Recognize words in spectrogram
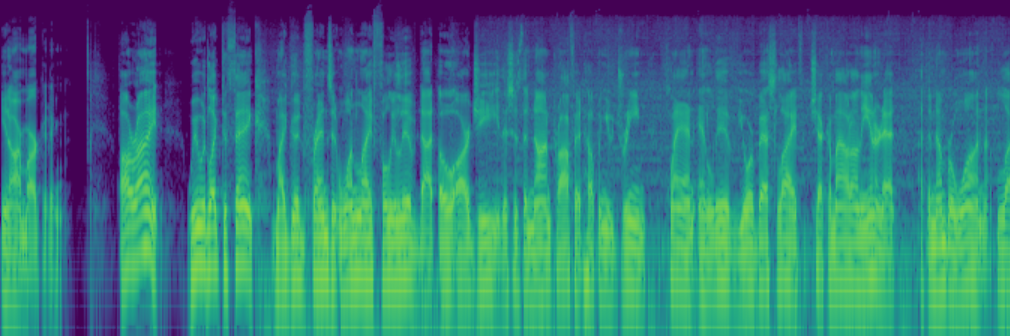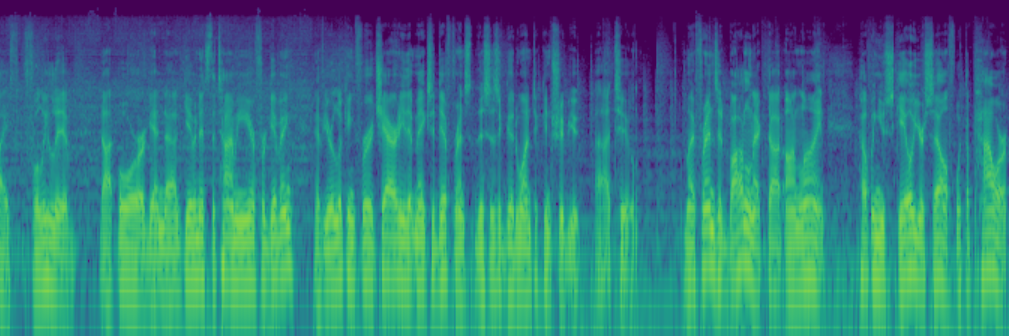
in our marketing. All right. We would like to thank my good friends at onelifefullylived.org. This is the nonprofit helping you dream, plan, and live your best life. Check them out on the internet at the number one lifefullylived.org. And uh, given it's the time of year for giving, if you're looking for a charity that makes a difference, this is a good one to contribute uh, to. My friends at bottleneck.online, helping you scale yourself with the power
